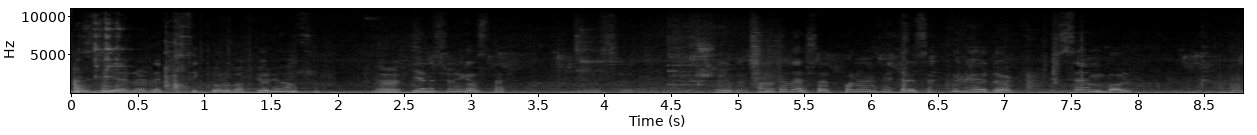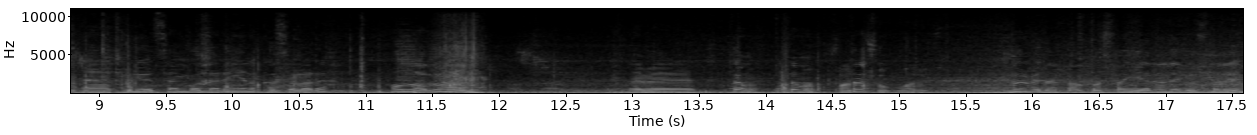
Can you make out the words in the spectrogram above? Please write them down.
Pisli yerlerde pislik dolu bak görüyor musun? Evet. Yenisini göster. Burası şöyle. Arkadaşlar polen filtresi Clio 4 sembol. Ee, Clio sembollerin yeni kasaları. Onlarla aynı. Evet. Tamam. Tamam. Fark Tak- çok var usta. Dur bir dakika Alparslan yerini de göstereyim.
